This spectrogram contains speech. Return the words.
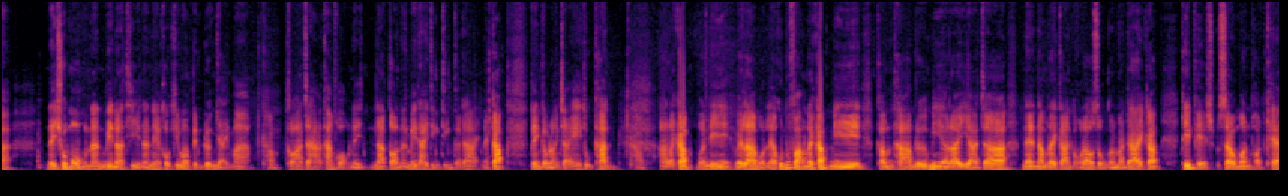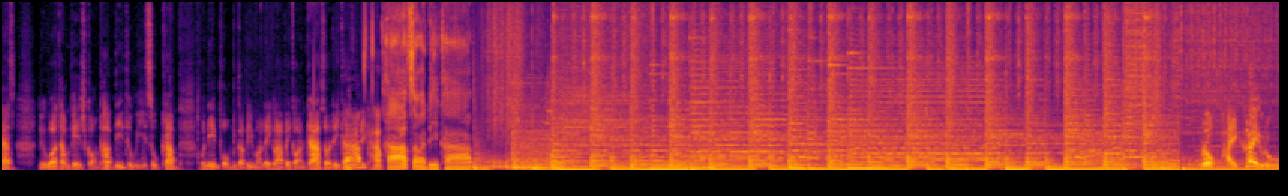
ในชั่วโมงนั้นวินาทีนั้นเนี่ยเขาคิดว่ามันเป็นเรื่องใหญ่มากครับเขาอาจจะหาทางออกในณตอนนั้นไม่ได้จริง ๆ ก็ได้นะครับ เป็นกำลังใจให้ทุกท่านครับเอาละครับ วันนี้เวลาหมดแล้วคุณผู้ฟังนะครับ มีคำถามหรือมีอะไรอยากจะแนะนำรายการของเราส่งกันมาได้ครับ ที่เพจ Salmon Podcast หรือว่าทางเพจของภาพดีทวีสุขครับ วันนี้ผมกับพี่หมอเล็กลาไปก่อนครับ สวัสดีคสรับวัสดีครับครับ สวัสดีครับ คภัยใครรู้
